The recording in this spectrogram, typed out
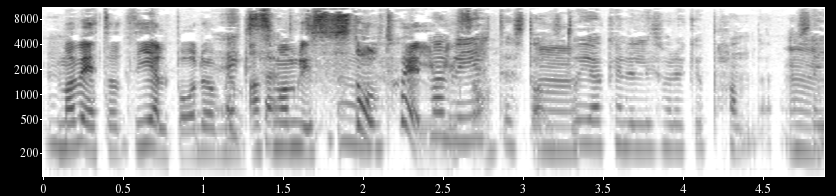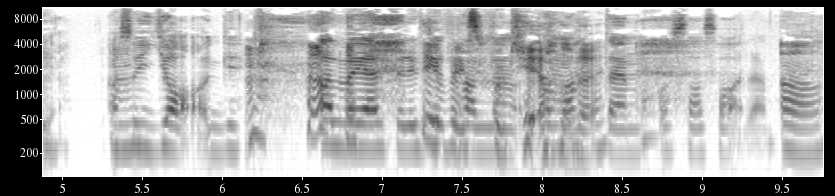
man vet att det hjälper och då blir, alltså man blir så stolt själv. Man blir liksom. jättestolt och jag kunde liksom räcka upp handen och säga. Alltså jag. Alva är räckte upp handen på matten och sa svaren. Ja.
